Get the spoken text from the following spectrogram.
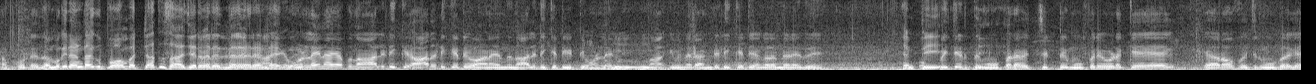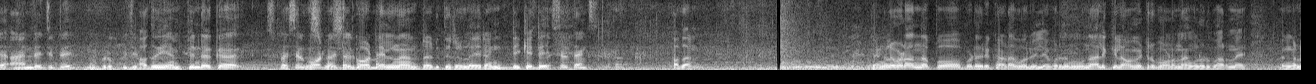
സപ്പോർട്ട് ചെയ്ത് നമുക്ക് രണ്ടാൾക്ക് പോകാൻ പറ്റാത്ത സാഹചര്യം വരെ ഇന്നലെ വരെ ഉണ്ടായിരുന്നു. ഓൺലൈൻ ആയപ്പോൾ നാല് ടിക്കറ്റ് ആറ് ടിക്കറ്റ് വേണമെന്ന് നാല് ടിക്കറ്റ് കിട്ടി ഓൺലൈനിൽ ബാക്കി പിന്നെ രണ്ട് ടിക്കറ്റ് ഞങ്ങൾ എന്താണ് ഇത് എം പി ഒപ്പിച്ചെടുത്ത് മൂപ്പരെ വെച്ചിട്ട് മൂപ്പര എവിടെയൊക്കെ കെയർ ഓഫ് വെച്ചിട്ട് മൂപ്പരെ ഹാൻഡ് വെച്ചിട്ട് മൂപ്പര് ഒപ്പിച്ചു അത് എം പിന്റെ ഒക്കെ സ്പെഷ്യൽ സ്പെഷ്യൽ കോട്ടയിൽ നിന്നാണ് എടുത്തിട്ടുള്ളത്. എടുത്തിട്ടുള്ള രണ്ട് ടിക്കറ്റ് സ്പെഷ്യൽ താങ്ക്സ് അതാണ്. ഞങ്ങൾ ഇവിടെ വന്നപ്പോൾ ഇവിടെ ഒരു കട പോലും ഇല്ല ഇവിടുന്ന് മൂന്നാൽ കിലോമീറ്റർ പോകണമെന്ന് ഞങ്ങളോട് പറഞ്ഞത് ഞങ്ങൾ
